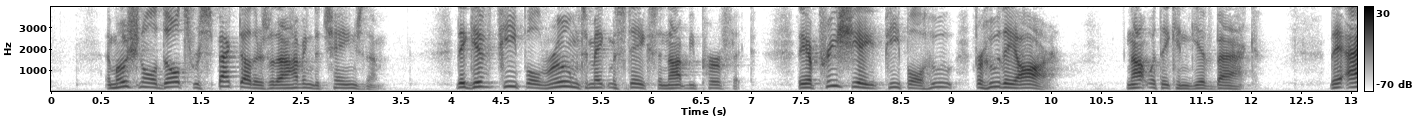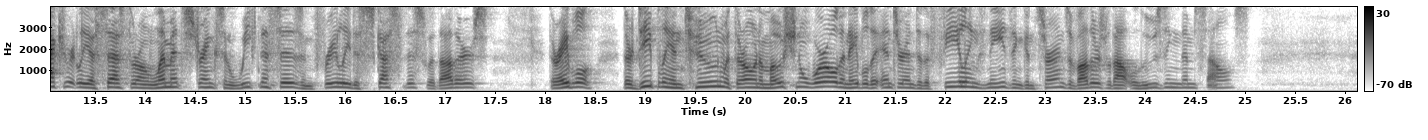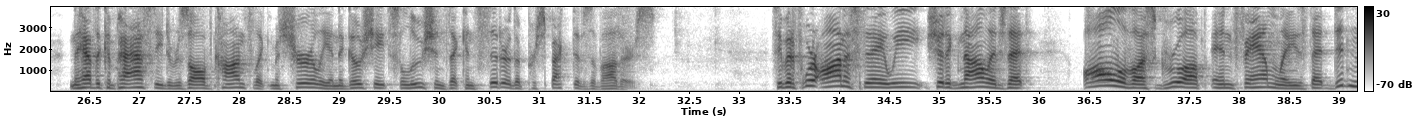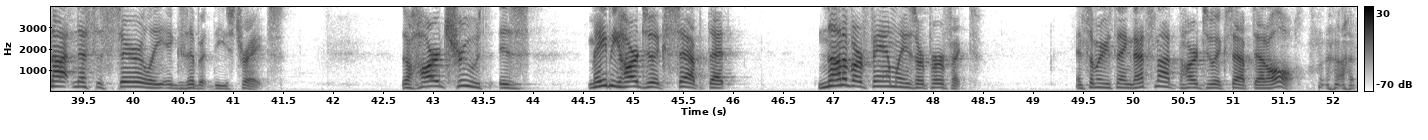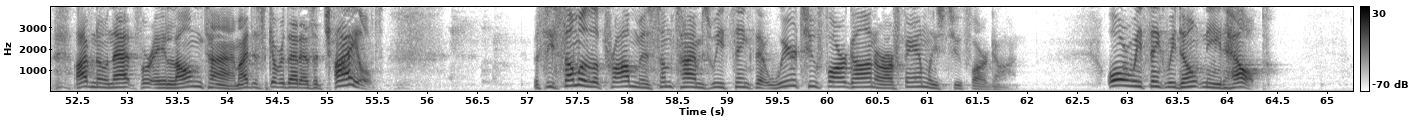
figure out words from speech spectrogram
Emotional adults respect others without having to change them. They give people room to make mistakes and not be perfect. They appreciate people who, for who they are, not what they can give back. They accurately assess their own limits, strengths, and weaknesses and freely discuss this with others. They're able they're deeply in tune with their own emotional world and able to enter into the feelings, needs, and concerns of others without losing themselves. And they have the capacity to resolve conflict maturely and negotiate solutions that consider the perspectives of others. See, but if we're honest today, we should acknowledge that all of us grew up in families that did not necessarily exhibit these traits. The hard truth is maybe hard to accept that none of our families are perfect. And some of you think that's not hard to accept at all. I've known that for a long time. I discovered that as a child. But see, some of the problem is sometimes we think that we're too far gone or our family's too far gone. Or we think we don't need help,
